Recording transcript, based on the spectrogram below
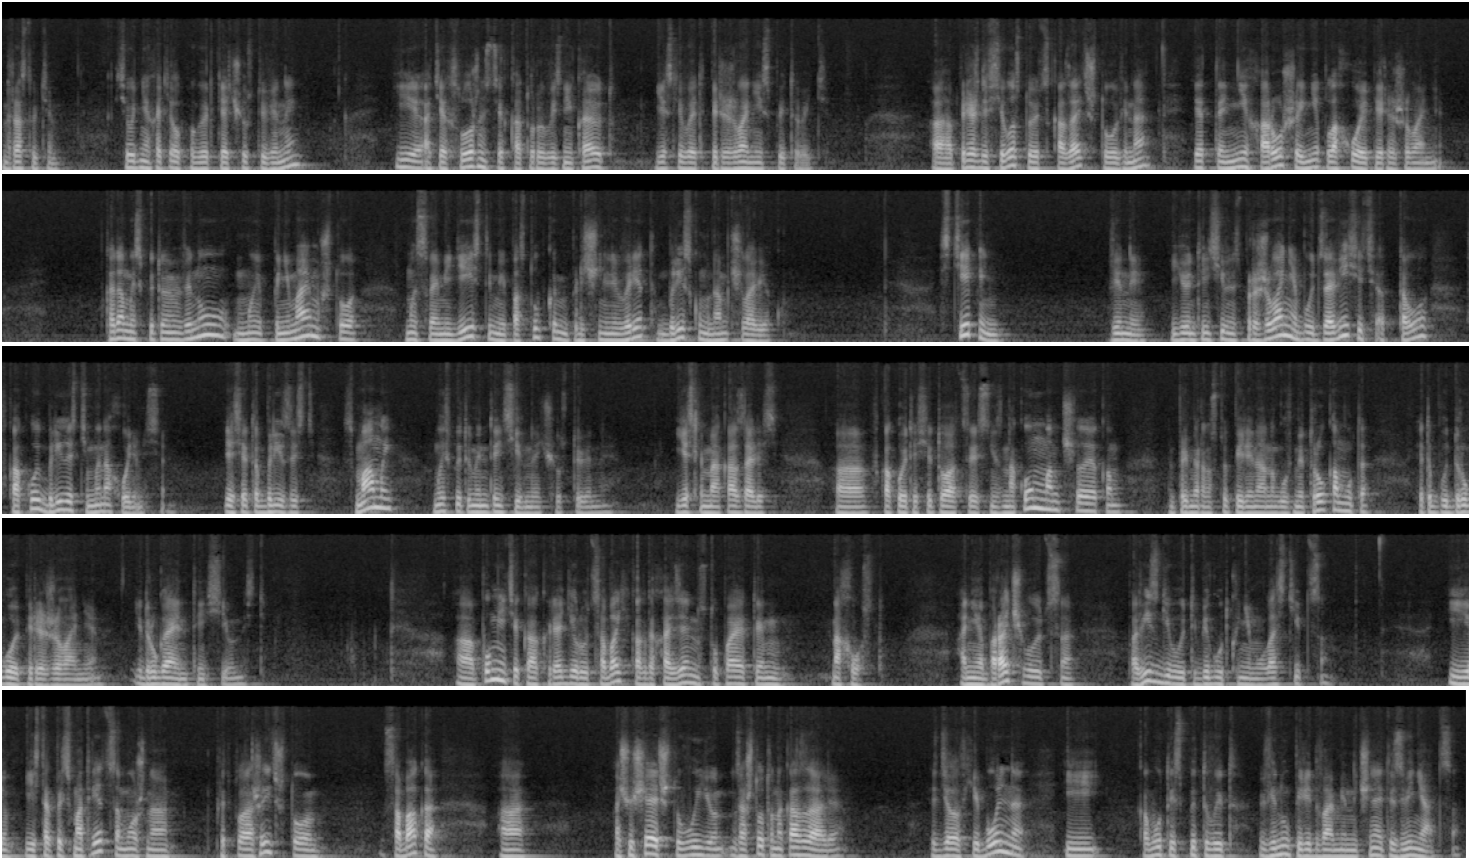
Здравствуйте. Сегодня я хотел поговорить о чувстве вины и о тех сложностях, которые возникают, если вы это переживание испытываете. А, прежде всего стоит сказать, что вина – это не хорошее и не плохое переживание. Когда мы испытываем вину, мы понимаем, что мы своими действиями и поступками причинили вред близкому нам человеку. Степень вины, ее интенсивность проживания будет зависеть от того, в какой близости мы находимся. Если это близость с мамой, мы испытываем интенсивное чувство вины. Если мы оказались э, в какой-то ситуации с незнакомым нам человеком, например, наступили на ногу в метро кому-то, это будет другое переживание и другая интенсивность. А помните, как реагируют собаки, когда хозяин наступает им на хвост? Они оборачиваются, повизгивают и бегут к нему ластиться. И если так присмотреться, можно предположить, что собака а, ощущает, что вы ее за что-то наказали, сделав ей больно, и как будто испытывает вину перед вами и начинает извиняться.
